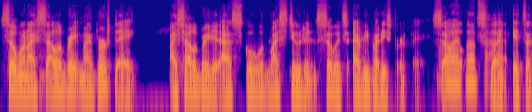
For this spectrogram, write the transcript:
So when I celebrate my birthday, I celebrate it at school with my students. So it's everybody's birthday. So oh, I love it's that. like it's a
